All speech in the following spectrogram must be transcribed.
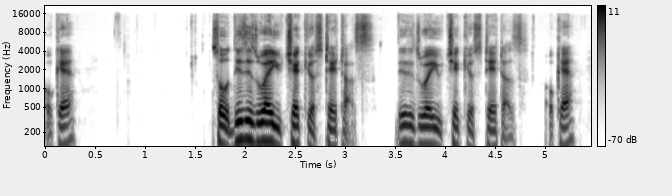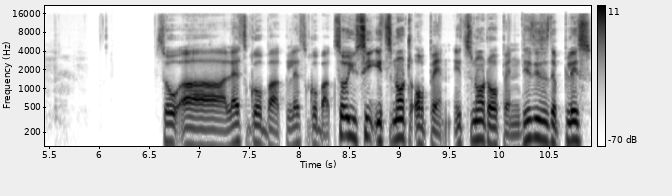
okay? So this is where you check your status. This is where you check your status okay? So uh let's go back let's go back. So you see it's not open it's not open. This is the place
